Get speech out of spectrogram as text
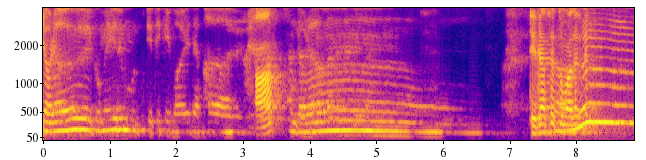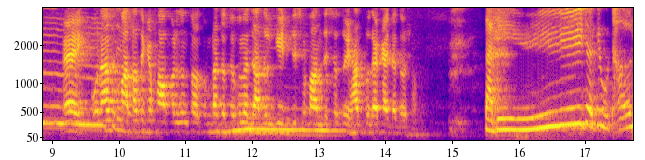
ডরায় ঘুমের মধ্যে থেকে ভয় দেখায়। আর? ঠিক আছে তোমাদের এই ওনার মাথা থেকে পা পর্যন্ত তোমরা যতগুলো জাদুর গিট দিছো বান দিছো দুই হাত বুলে খাইটা দোষ তাবিজ আগে উঠান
